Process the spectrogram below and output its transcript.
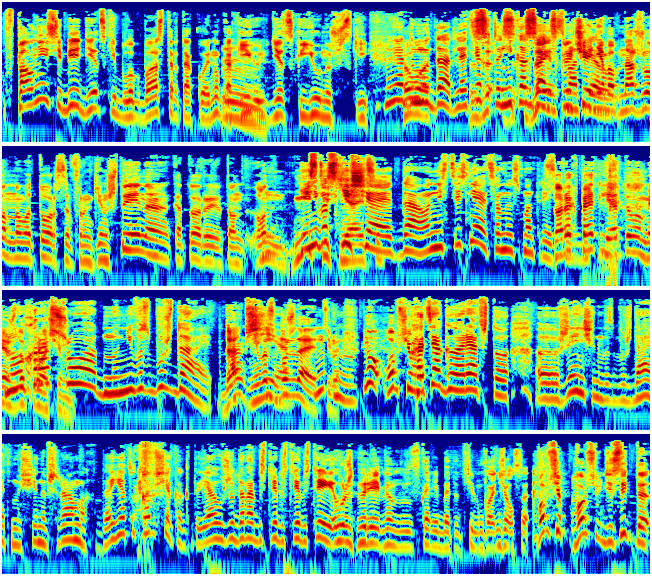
Вполне себе детский блокбастер такой, ну, как ю- детско-юношеский. Ну, я думаю, да, для тех, За- кто никогда За не исключением смотрел. обнаженного торса Франкенштейна, который он, он не, не стесняется. восхищает, да, он не стесняется, он и смотреть. 45 лет ему, между ну, прочим. хорошо, ну не возбуждает. Да, вообще. не возбуждает тебя. М-м. Ну, в общем, Хотя говорят, что э, женщин возбуждает, мужчины в шрамах. Да я тут вообще как-то, я уже давай быстрее, быстрее, быстрее, уже время, ну, скорее бы этот фильм кончился. в общем, в общем, действительно,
